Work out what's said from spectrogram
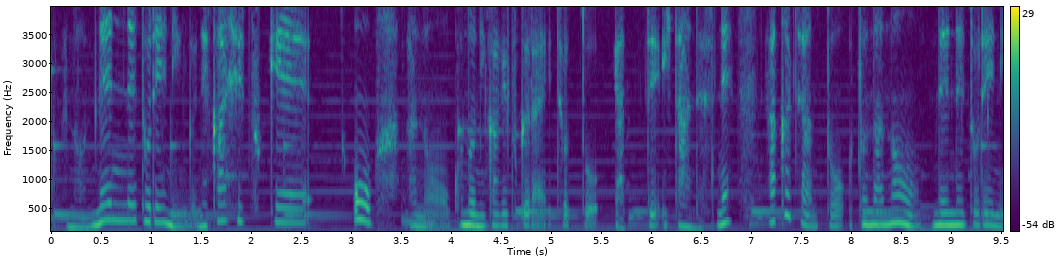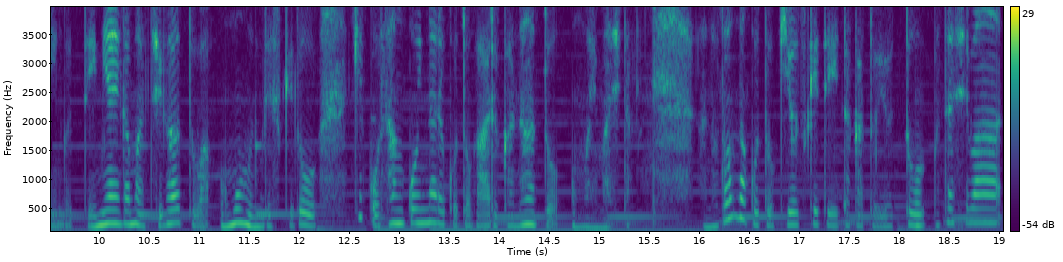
あの年齢トレーニング寝かしつけをあのこの2ヶ月くらいちょっとやっていたんですね。赤ちゃんと大人の年齢トレーニングって意味合いがまあ違うとは思うんですけど結構参考になることがあるかなと思いました。あのどんなことを気をつけていたかというと私は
